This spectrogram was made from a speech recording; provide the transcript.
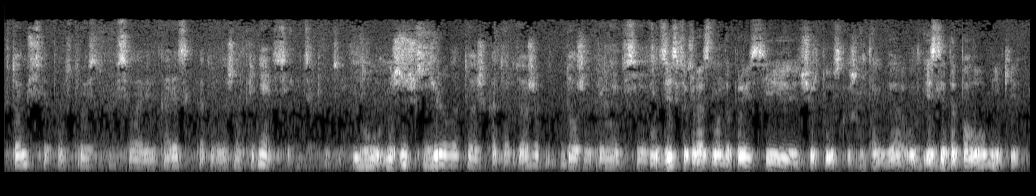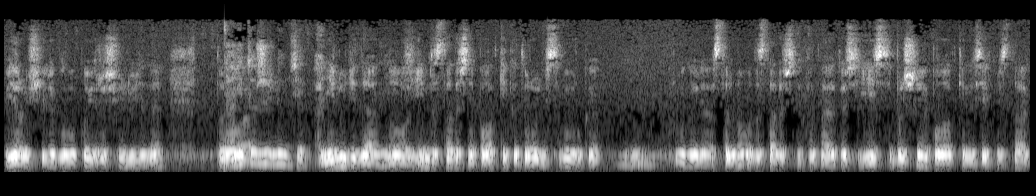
в том числе по устройству села Великорецка, который должно принять всех этих людей. Ну, ну, и Кирова тоже, который тоже должен принять все эти Вот здесь как раз надо провести черту, скажем так, да. Вот mm-hmm. если это паломники, верующие или глубоко верующие люди, да, то... Они тоже люди. Они люди, да, но им достаточно палатки, которые у них с собой в руках, грубо говоря. Остального достаточно хватает. То есть есть большие палатки на всех местах.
